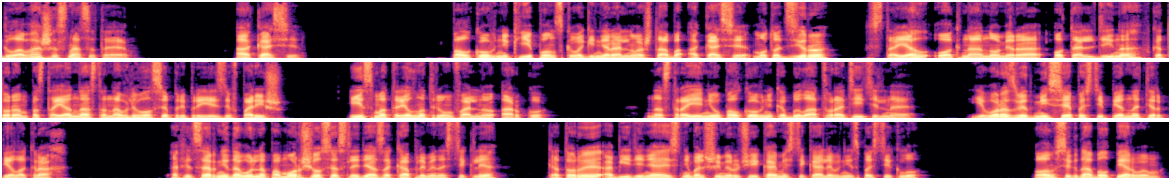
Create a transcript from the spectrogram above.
Глава 16. Акаси. Полковник японского генерального штаба Акаси Мотодзиро стоял у окна номера «Отель Дина», в котором постоянно останавливался при приезде в Париж, и смотрел на триумфальную арку. Настроение у полковника было отвратительное. Его разведмиссия постепенно терпела крах. Офицер недовольно поморщился, следя за каплями на стекле, которые, объединяясь небольшими ручейками, стекали вниз по стеклу. Он всегда был первым,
